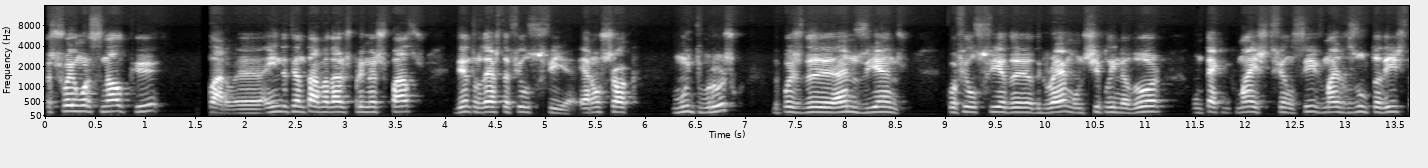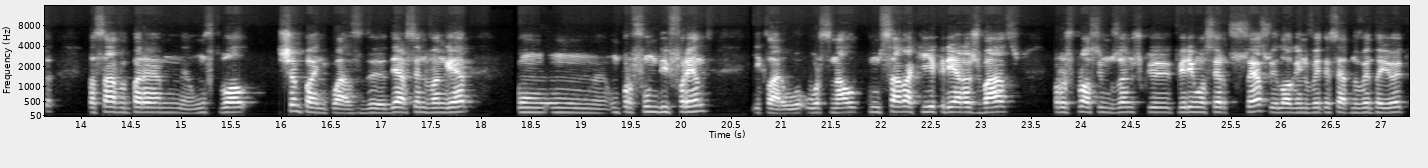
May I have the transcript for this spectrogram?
mas foi um Arsenal que, claro, eh, ainda tentava dar os primeiros passos dentro desta filosofia. Era um choque muito brusco, depois de anos e anos com a filosofia de, de Graham, um disciplinador, um técnico mais defensivo, mais resultadista, passava para hum, um futebol champanhe quase de, de Arsene Wenger, com um, um diferente. E claro, o, o, Arsenal começava aqui a criar as bases para os próximos anos que, que viriam a ser de sucesso, e logo em 97, 98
